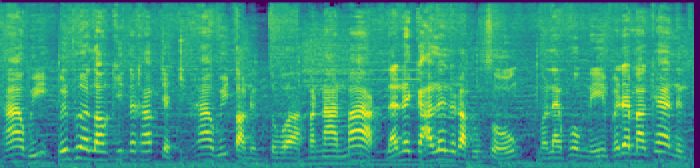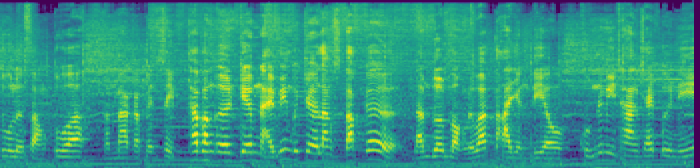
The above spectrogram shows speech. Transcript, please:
7.5 วิ เพื่อนๆลองคิดนะครับ 7.5 วิต่อ 1 ตัว มันนานมาก และในการเล่นระดับสูงๆแมลงพวกนี้ไม่ได้มาแค่ 1 ตัวหรือ 2 ตัว มันมากันเป็น 10 ถ้าบังเอิญเกมไหนวิ่งไปเจอลังสต็อกเกอร์ลำดวนบอกเลยว่าตายอย่างเดียว คุณไม่มีทางใช้ปืนนี้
